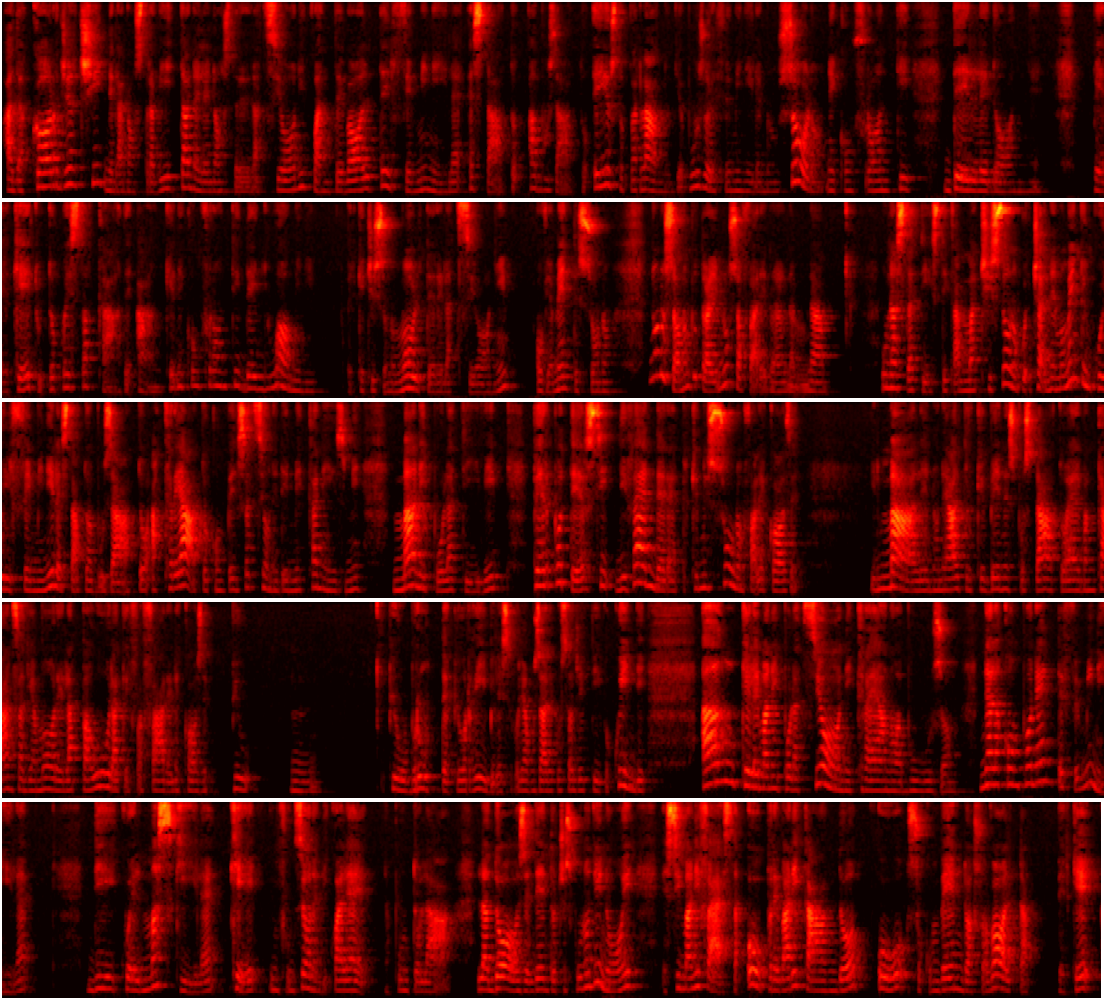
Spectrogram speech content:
ad accorgerci nella nostra vita, nelle nostre relazioni, quante volte il femminile è stato abusato. E io sto parlando di abuso del femminile non solo nei confronti delle donne, perché tutto questo accade anche nei confronti degli uomini, perché ci sono molte relazioni ovviamente sono, non lo so, non potrei, non so fare una, una, una statistica, ma ci sono, cioè nel momento in cui il femminile è stato abusato, ha creato compensazione dei meccanismi manipolativi per potersi difendere, perché nessuno fa le cose. Il male non è altro che bene spostato, è mancanza di amore, la paura che fa fare le cose più, mh, mm, più brutte, più orribili, se vogliamo usare questo aggettivo. Quindi anche le manipolazioni creano abuso nella componente femminile di quel maschile che in funzione di qual è appunto la, la dose dentro ciascuno di noi si manifesta o prevaricando o soccombendo a sua volta perché,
